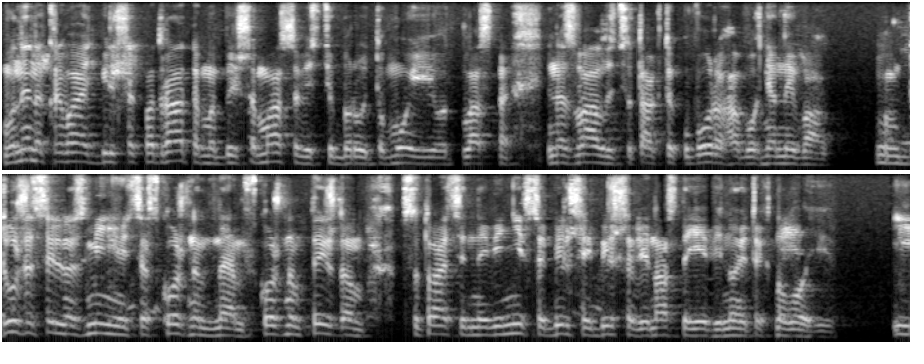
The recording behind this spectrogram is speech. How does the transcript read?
Вони накривають більше квадратами, більше масовістю беруть, тому і от власне і назвали цю тактику ворога вогняний вал. Дуже сильно змінюється з кожним днем, з кожним тижнем ситуація на війні все більше і більше війна стає війною технології. І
